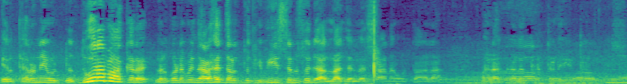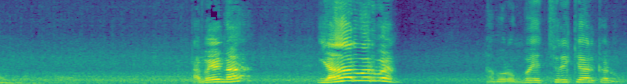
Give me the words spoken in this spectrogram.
என் கருணையை விட்டு தூரமாக்குறேன். இவன் கொண்டு போய் நரகத்தில் தூக்கி வீசுன்னு சொல்லி அல்லா ஜல்ல ஷான விட்டாலா வழக்கல கட்டளையிட்டான். அப்ப என்ன? யார் ஒருவன்? நம்ம ரொம்ப எச்சரிக்கையா இருக்கணும்.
